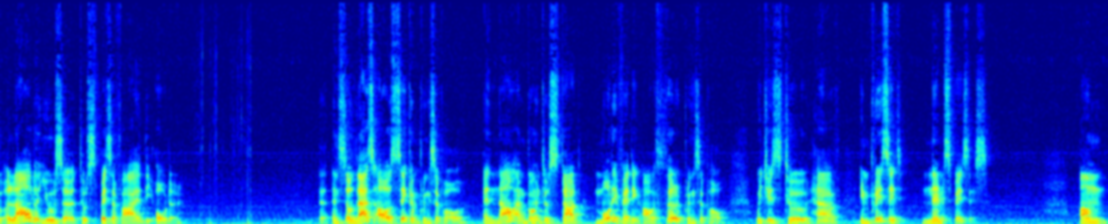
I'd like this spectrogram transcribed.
to allow the user to specify the order. And so that's our second principle. And now I'm going to start motivating our third principle, which is to have implicit namespaces. Um,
